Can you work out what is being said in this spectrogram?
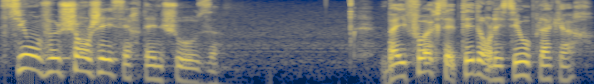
si on veut changer certaines choses, bah, il faut accepter d'en laisser au placard.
